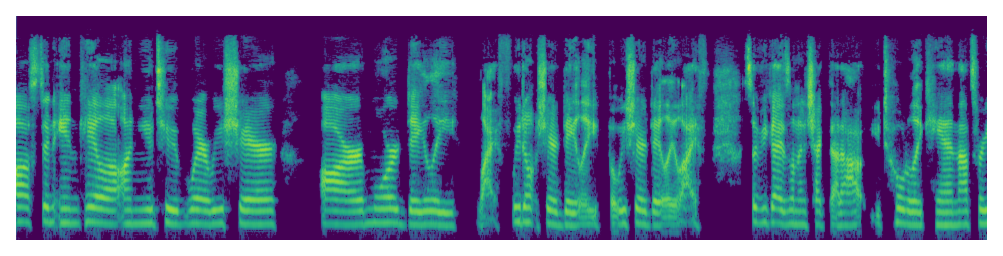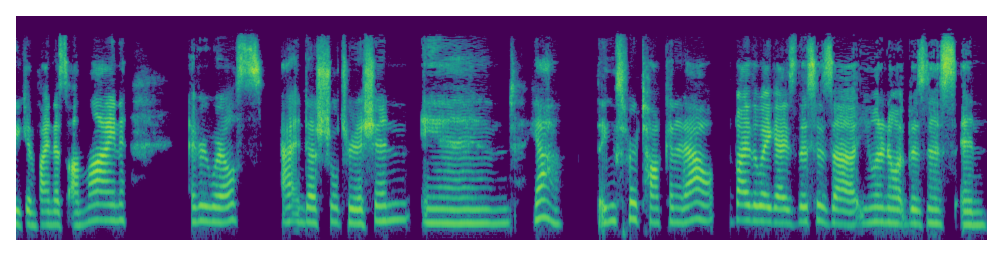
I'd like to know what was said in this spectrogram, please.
Austin and Kayla, on YouTube, where we share our more daily life. We don't share daily, but we share daily life. So if you guys want to check that out, you totally can. That's where you can find us online, everywhere else at Industrial Tradition. And yeah, thanks for talking it out. By the way, guys, this is uh you want to know what business and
